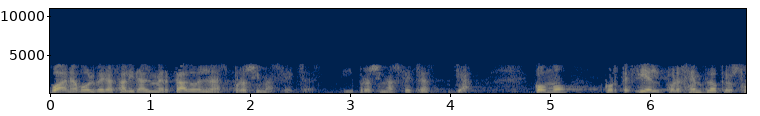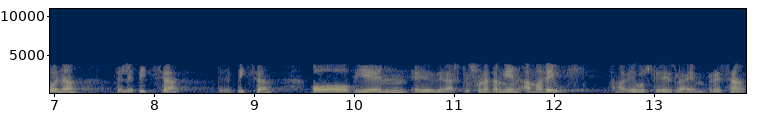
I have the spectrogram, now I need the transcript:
van a volver a salir al mercado en las próximas fechas y próximas fechas ya como Cortefiel por ejemplo que os suena Telepizza Telepizza o bien eh, de las que os suena también Amadeus Amadeus que es la empresa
